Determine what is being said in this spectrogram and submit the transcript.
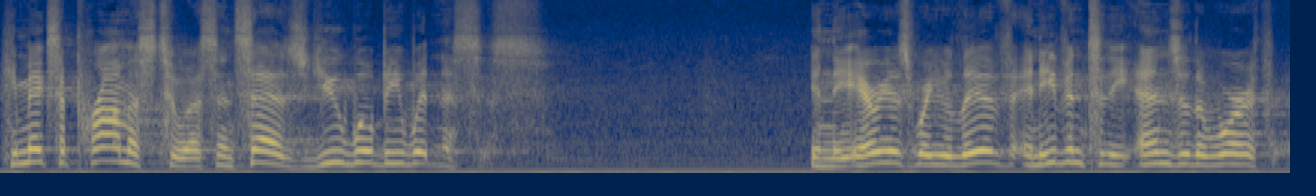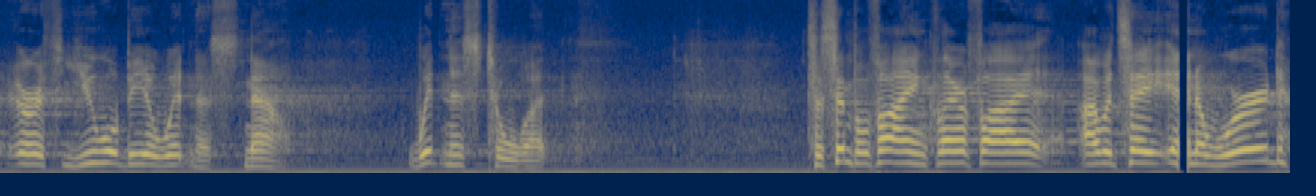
He makes a promise to us and says, You will be witnesses in the areas where you live and even to the ends of the earth, you will be a witness. Now, witness to what? To simplify and clarify, I would say in a word,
